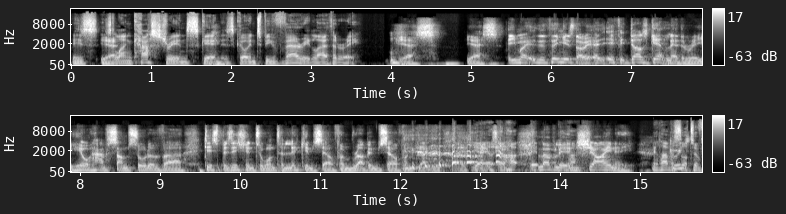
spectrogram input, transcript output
his, his yeah. Lancastrian skin is going to be very leathery. Yes. Yes, he might, the thing is though, if it does get leathery, he'll have some sort of uh, disposition to want to lick himself and rub himself on January's face. yeah, it'll have, it, lovely and shiny. He'll have Can a sort of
